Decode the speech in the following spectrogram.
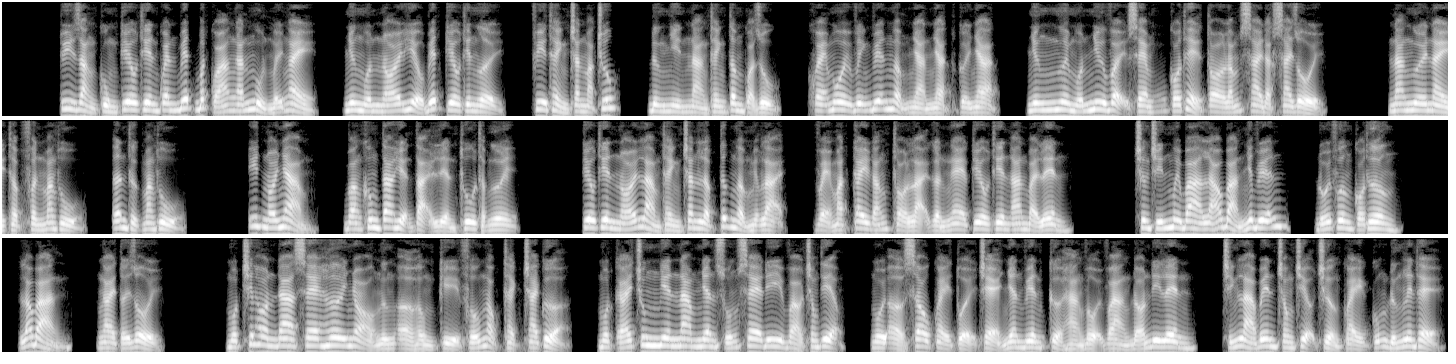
Tuy rằng cùng Tiêu Thiên quen biết bất quá ngắn ngủn mấy ngày, nhưng muốn nói hiểu biết Tiêu Thiên người, phi thành chăn mặc trúc, đừng nhìn nàng thanh tâm quả dục, khỏe môi vĩnh viễn ngậm nhàn nhạt cười nhạt, nhưng ngươi muốn như vậy xem có thể to lắm sai đặc sai rồi. Nàng ngươi này thập phần mang thủ, ân thực mang thủ. Ít nói nhảm, bằng không ta hiện tại liền thu thập ngươi. Tiêu Thiên nói làm thành chăn lập tức ngậm miệng lại, vẻ mặt cay đắng thò lại gần nghe Tiêu Thiên an bài lên. Chương 93 lão bản nhất viễn, đối phương có thương. Lão bản, ngài tới rồi. Một chiếc Honda xe hơi nhỏ ngừng ở Hồng Kỳ phố Ngọc Thạch trai cửa, một cái trung niên nam nhân xuống xe đi vào trong tiệm, ngồi ở sau quầy tuổi trẻ nhân viên cửa hàng vội vàng đón đi lên, chính là bên trong triệu trưởng quầy cũng đứng lên thể.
